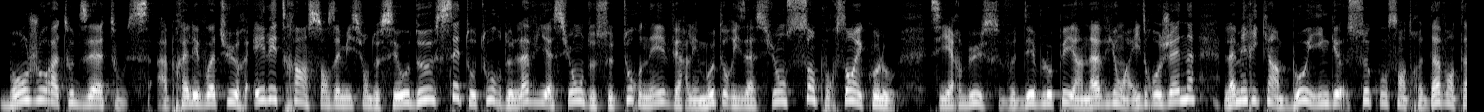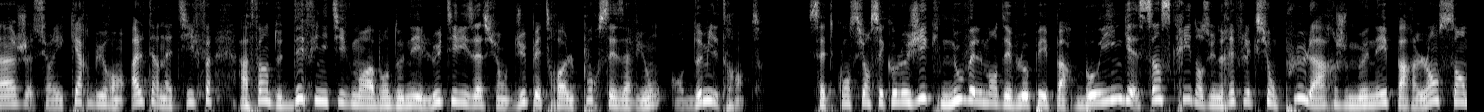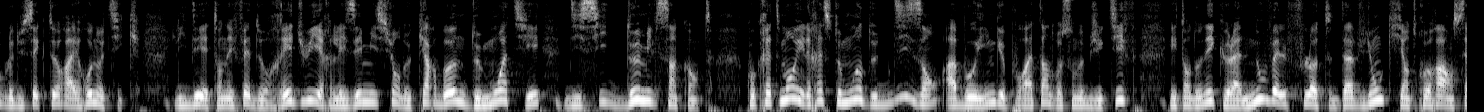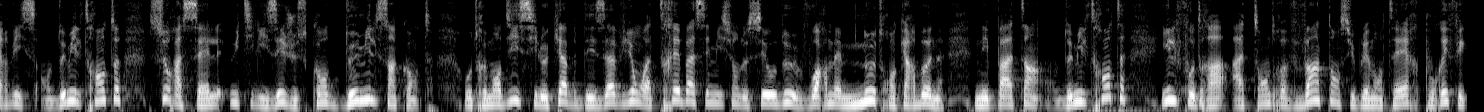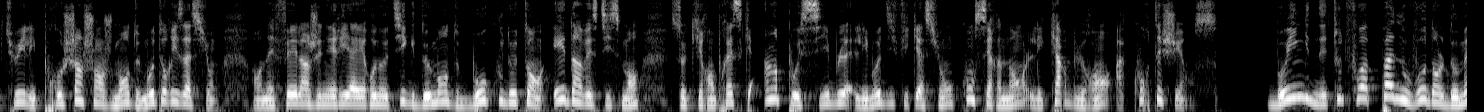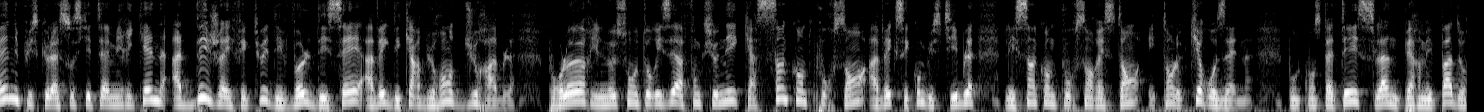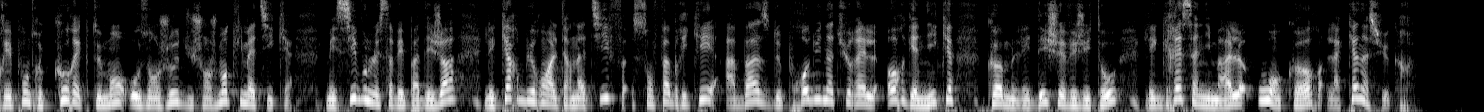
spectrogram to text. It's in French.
Bonjour à toutes et à tous. Après les voitures et les trains sans émissions de CO2, c'est au tour de l'aviation de se tourner vers les motorisations 100% écolo. Si Airbus veut développer un avion à hydrogène, l'américain Boeing se concentre davantage sur les carburants alternatifs afin de définitivement abandonner l'utilisation du pétrole pour ses avions en 2030. Cette conscience écologique, nouvellement développée par Boeing, s'inscrit dans une réflexion plus large menée par l'ensemble du secteur aéronautique. L'idée est en effet de réduire les émissions de carbone de moitié d'ici 2050. Concrètement, il reste moins de 10 ans à Boeing pour atteindre son objectif, étant donné que la nouvelle flotte d'avions qui entrera en service en 2030 sera celle utilisée jusqu'en 2050. Autrement dit, si le cap des avions à très basse émission de CO2, voire même neutre en carbone n'est pas atteint en 2030, il faudra attendre 20 ans supplémentaires pour effectuer les prochains changements de motorisation. En effet, l'ingénierie aéronautique demande beaucoup de temps et d'investissement, ce qui rend presque impossible les modifications concernant les carburants à courte échéance. Boeing n'est toutefois pas nouveau dans le domaine puisque la société américaine a déjà effectué des vols d'essai avec des carburants durables. Pour l'heure, ils ne sont autorisés à fonctionner qu'à 50% avec ces combustibles, les 50% restants étant le kérosène. Vous le constatez, cela ne permet pas de répondre correctement aux enjeux du changement climatique. Mais si vous ne le savez pas déjà, les carburants alternatifs sont fabriqués à base de produits naturels organiques comme les déchets végétaux, les graisses animales ou encore la canne à sucre.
